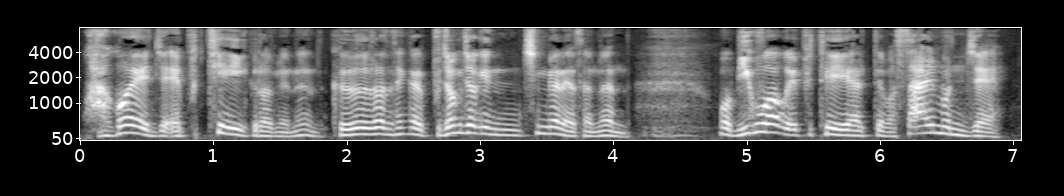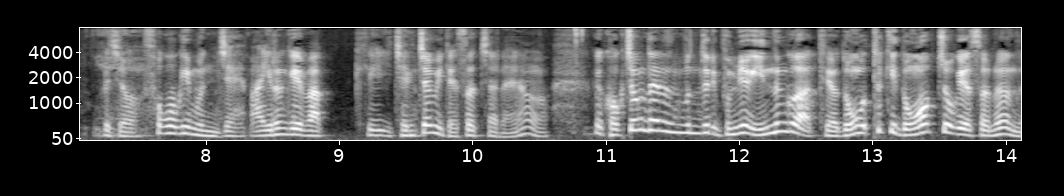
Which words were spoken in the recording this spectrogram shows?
과거에 이제 FTA 그러면은 그런 생각 부정적인 측면에서는 뭐 미국하고 FTA 할 때 뭐 쌀 문제 그죠 소고기 문제 막 이런 게 막 쟁점이 됐었잖아요. 걱정되는 분들이 분명히 있는 것 같아요. 농, 특히 농업 쪽에서는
